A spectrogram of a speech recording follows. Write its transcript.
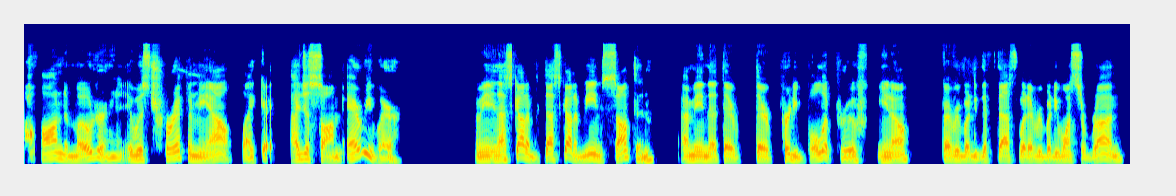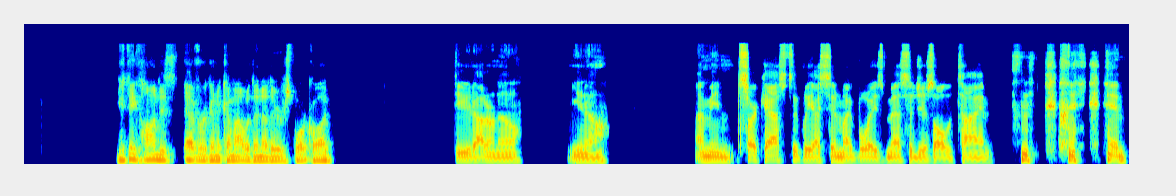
Honda motor in it. It was tripping me out. Like I just saw them everywhere. I mean, that's gotta that's gotta mean something. I mean that they're they're pretty bulletproof, you know if everybody if that's what everybody wants to run. You think Honda's ever going to come out with another sport quad? Dude, I don't know. You know, I mean, sarcastically, I send my boys messages all the time, and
